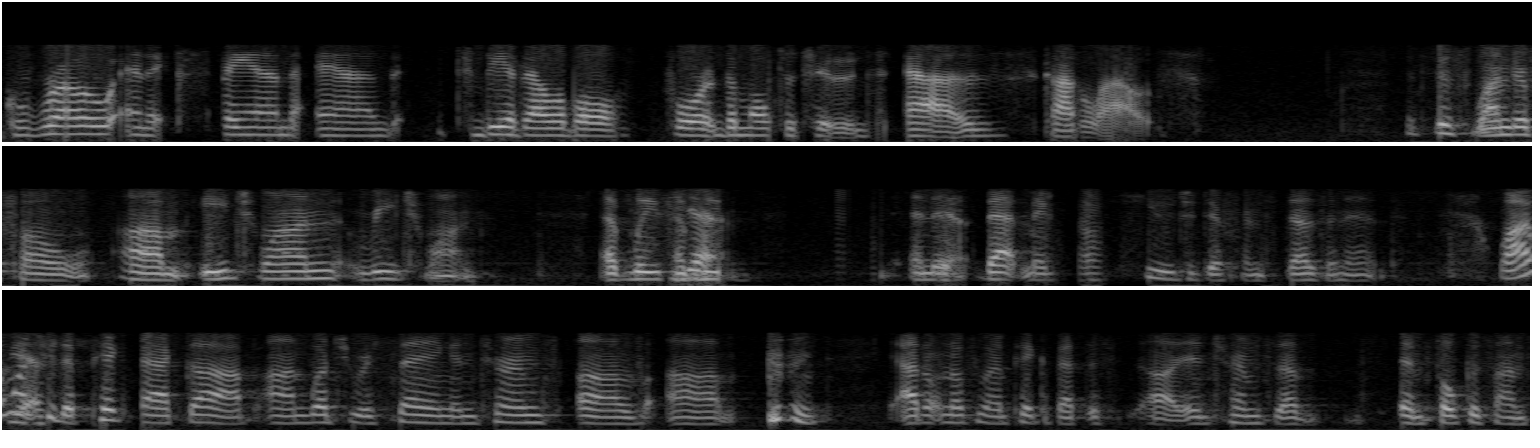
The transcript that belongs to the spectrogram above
grow and expand and to be available for the multitudes as God allows. It's just wonderful. Um, each one reach one, at least yes. one, and yes. it, that makes a huge difference, doesn't it? Well, I want yes. you to pick back up on what you were saying in terms of. Um, I don't know if you want to pick up at this uh, in terms of and focus on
